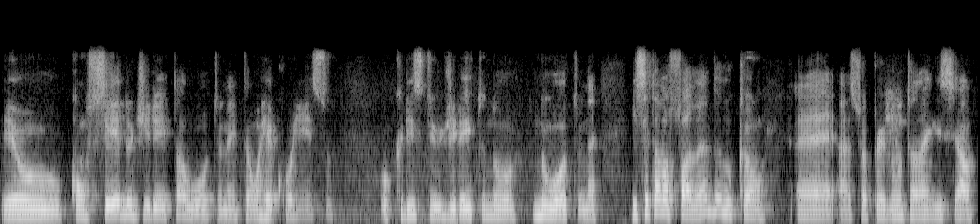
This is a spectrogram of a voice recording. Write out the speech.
eu concedo o direito ao outro, né? Então eu reconheço o Cristo e o direito no, no outro, né? E você estava falando, Lucão, é, a sua pergunta lá inicial,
